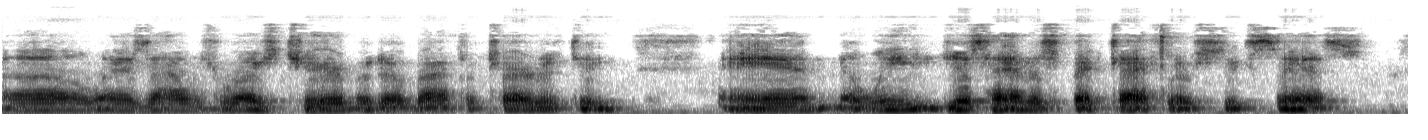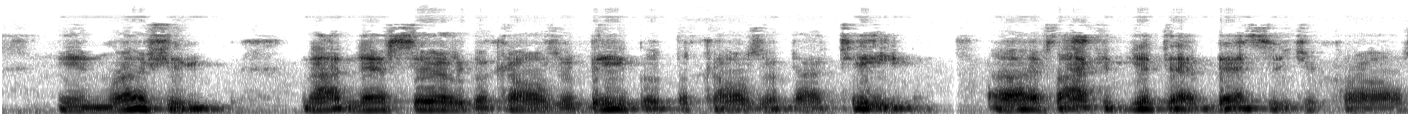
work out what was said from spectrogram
uh, as I was rush chairman of my fraternity, and we just had a spectacular success in rushing, not necessarily because of me, but because of my team. Uh, if I could get that message across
